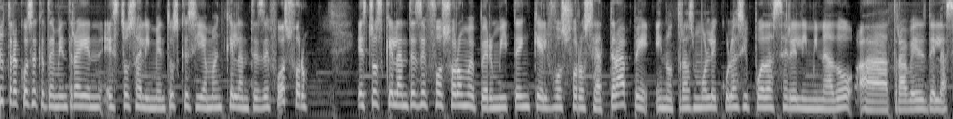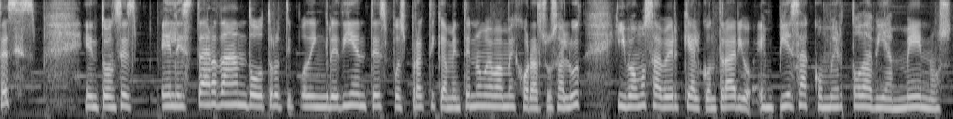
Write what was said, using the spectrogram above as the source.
otra cosa que también traen estos alimentos que se llaman quelantes de fósforo. Estos quelantes de fósforo me permiten que el fósforo se atrape en otras moléculas y pueda ser eliminado a través de las heces. Entonces, el estar dando otro tipo de ingredientes, pues prácticamente no me va a mejorar su salud y vamos a ver que al contrario, empieza a comer todavía menos.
